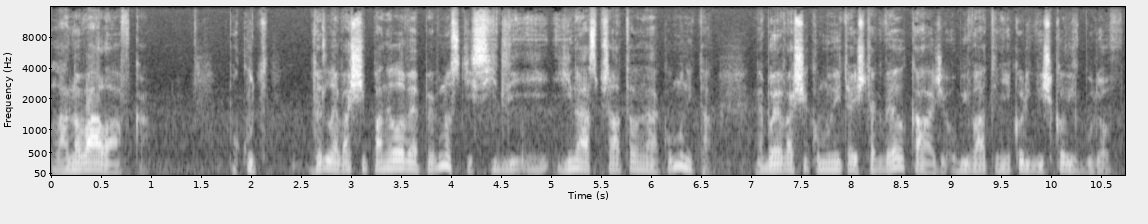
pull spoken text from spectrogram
lanová lávka. Pokud vedle vaší panelové pevnosti sídlí i jiná zpřátelená komunita, nebo je vaše komunita již tak velká, že obýváte několik výškových budov,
